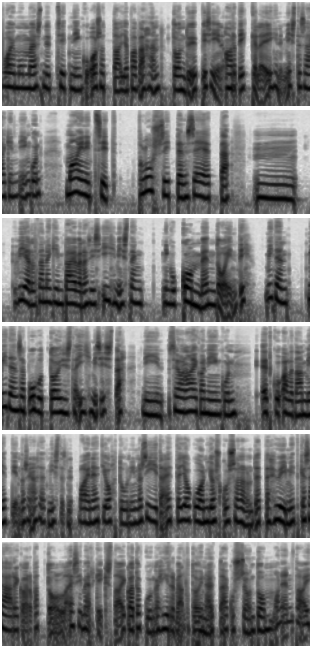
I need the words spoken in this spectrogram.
voi mun mielestä nyt sit niinku osoittaa jopa vähän ton tyyppisiin artikkeleihin, mistä säkin niinku mainitsit. Plus sitten se, että mm, vielä tänäkin päivänä siis ihmisten niinku kommentointi. Miten, miten sä puhut toisista ihmisistä, niin se on aika niin kuin et kun aletaan miettiä tosiaan sitä, että mistä ne paineet johtuu, niin no siitä, että joku on joskus sanonut, että hyi mitkä säärikarvat tolla esimerkiksi, tai kato kuinka hirveältä toi näyttää, kun se on tommonen, tai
